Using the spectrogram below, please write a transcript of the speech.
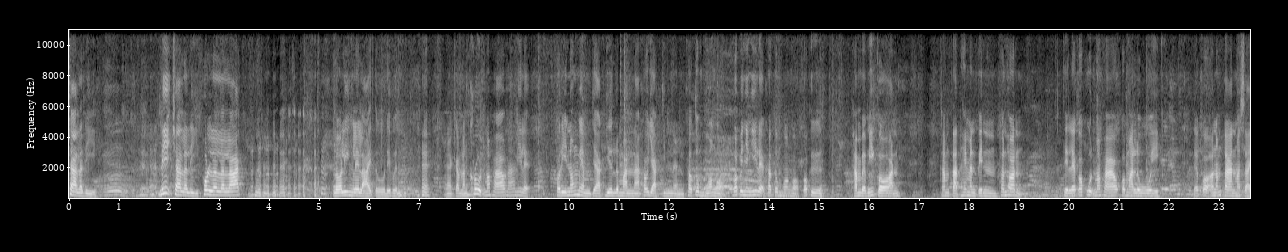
ชาลดี นิชาลลีพลละลัดลอลิงหลายๆตัวได้เพิ่นอ่ากำลังครูดมะพร้าวนะ นี่แหละ พอดีน้องแหม่มจากเยอรมันนะเขาอยากกินนั่นข้าวต้มหัวงอกว่าเป็นอย่างนี้แหละข้าวต้มหัวงอกก็คือทำแบบนี้ก่อนทำตัดให้มันเป็นท่อนๆ เสร็จแล้วก็ขูดมะพร้าวก็มาโรย แล้วก็เอาน้ำตาลมาใส่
